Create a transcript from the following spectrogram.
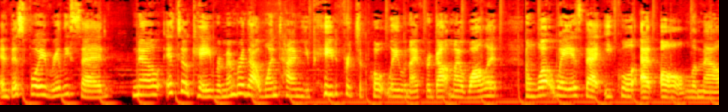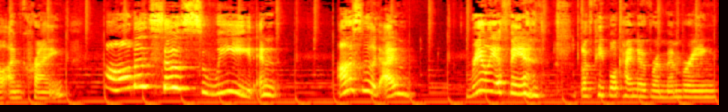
And this boy really said, No, it's okay. Remember that one time you paid for Chipotle when I forgot my wallet? In what way is that equal at all, Lamal? I'm crying. Oh, that's so sweet. And honestly, like, I'm really a fan of people kind of remembering,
